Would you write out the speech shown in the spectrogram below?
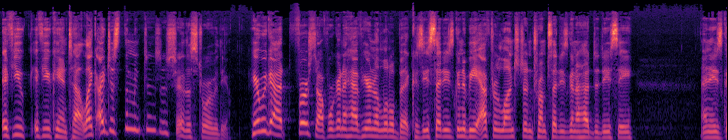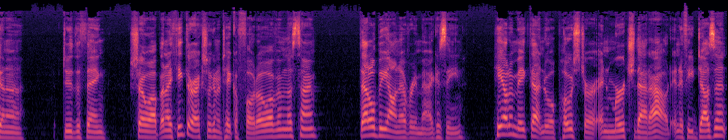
If you if you can't tell. Like I just let me just share the story with you. Here we got first off, we're going to have here in a little bit cuz he said he's going to be after luncheon Trump said he's going to head to DC and he's going to do the thing, show up, and I think they're actually going to take a photo of him this time. That'll be on every magazine. He ought to make that into a poster and merch that out. And if he doesn't,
